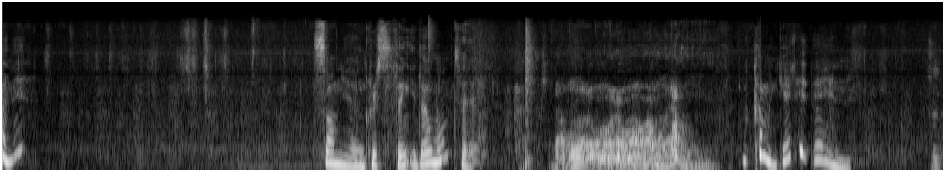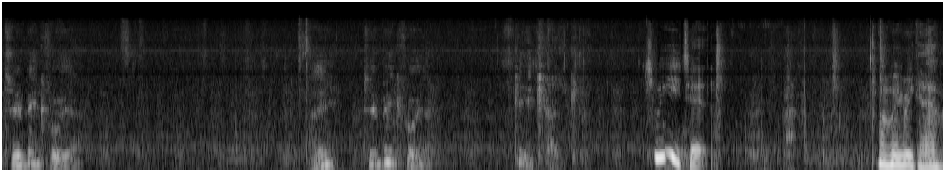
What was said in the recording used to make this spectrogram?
on then. Sonia and Chris think you don't want it. Well, come and get it then. Is it too big for you? Hey? Too big for you? Get your cake. Shall we eat it? Oh, here we go.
